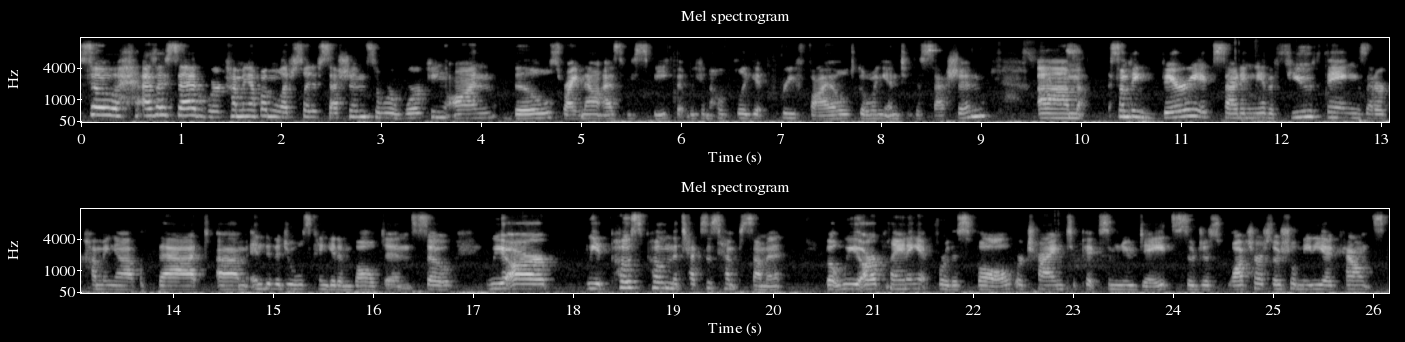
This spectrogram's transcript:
so as i said we're coming up on the legislative session so we're working on bills right now as we speak that we can hopefully get pre-filed going into the session. Um, something very exciting we have a few things that are coming up that um, individuals can get involved in. So we are we had postponed the texas hemp summit but we are planning it for this fall. We're trying to pick some new dates, so just watch our social media accounts.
